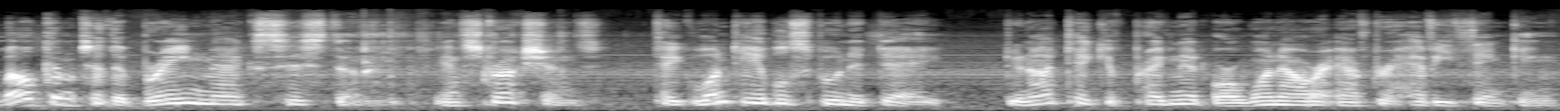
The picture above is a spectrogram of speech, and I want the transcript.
Welcome to the BrainMAX system. Instructions Take one tablespoon a day. Do not take if pregnant or one hour after heavy thinking.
